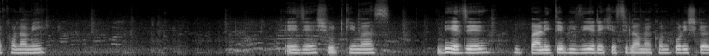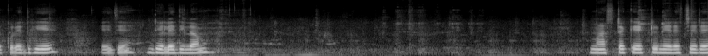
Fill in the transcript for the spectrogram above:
এখন আমি এই যে শুটকি মাছ ভেজে পানিতে ভিজিয়ে রেখেছিলাম। এখন পরিষ্কার করে ধুয়ে এই যে ঢেলে দিলাম। মাছটাকে একটু নেড়ে চেড়ে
